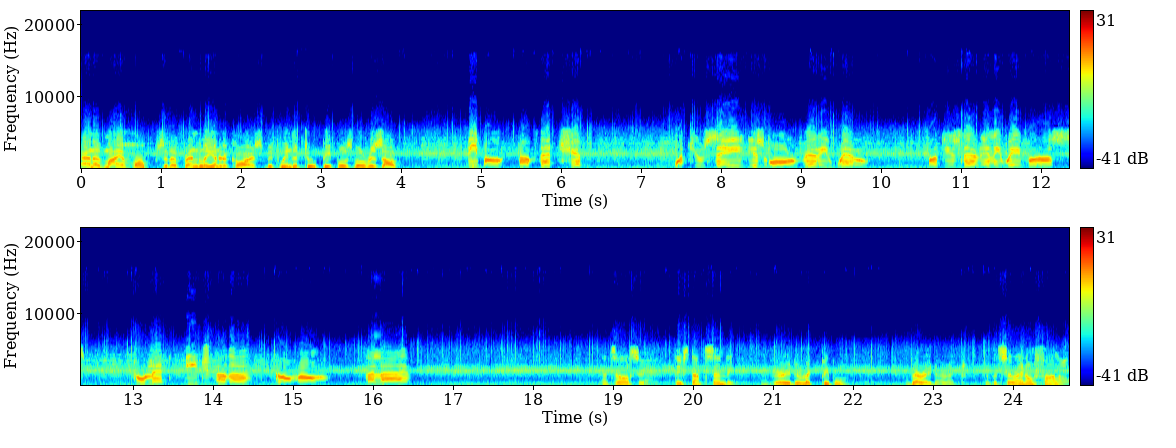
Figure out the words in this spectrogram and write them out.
and of my hopes that a friendly intercourse between the two peoples will result. People of that ship, what you say is all very well, but is there any way for us to let each other go home alive? That's all, sir. They've stopped sending. Very direct people. Very direct. But, sir, I don't follow.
